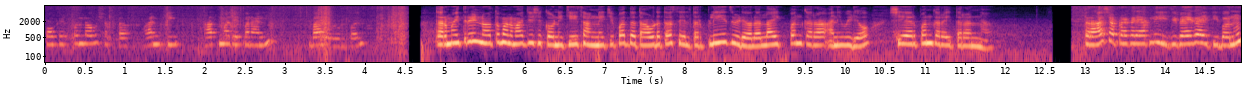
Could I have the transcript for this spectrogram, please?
पॉकेट पण लावू शकता. आणखी आतमध्ये पण आणि बाहेरून पण. तर मैत्रिणींनो तुम्हाला माझी शिकवण्याची सांगण्याची पद्धत आवडत असेल तर प्लीज व्हिडिओला लाईक पण करा आणि व्हिडिओ शेअर पण करा इतरांना. तर अशा प्रकारे आपली ही जी बॅग आहे ती बनून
